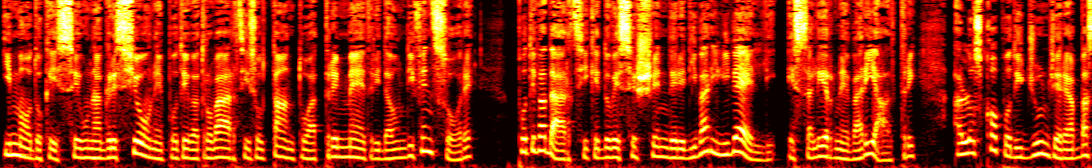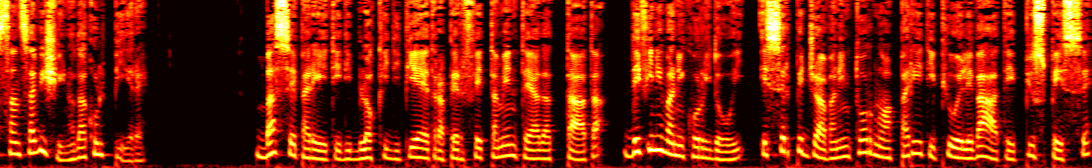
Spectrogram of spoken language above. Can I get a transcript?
in modo che se un'aggressione poteva trovarsi soltanto a tre metri da un difensore, poteva darsi che dovesse scendere di vari livelli e salirne vari altri allo scopo di giungere abbastanza vicino da colpire. Basse pareti di blocchi di pietra perfettamente adattata definivano i corridoi e serpeggiavano intorno a pareti più elevate e più spesse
